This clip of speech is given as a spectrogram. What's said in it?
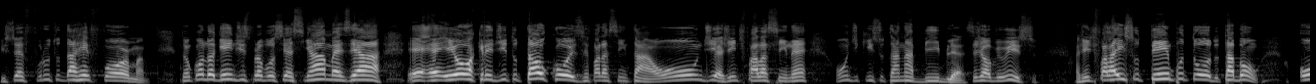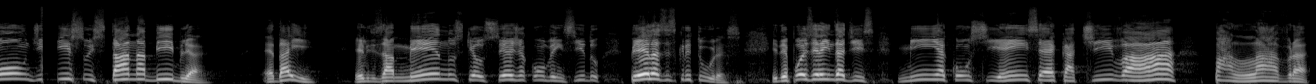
Isso é fruto da reforma. Então, quando alguém diz para você assim, ah, mas é, a, é, é, eu acredito tal coisa, você fala assim, tá, onde? A gente fala assim, né? Onde que isso está na Bíblia? Você já ouviu isso? A gente fala isso o tempo todo, tá bom. Onde isso está na Bíblia? É daí. Ele diz, a menos que eu seja convencido pelas Escrituras. E depois ele ainda diz, minha consciência é cativa à palavra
